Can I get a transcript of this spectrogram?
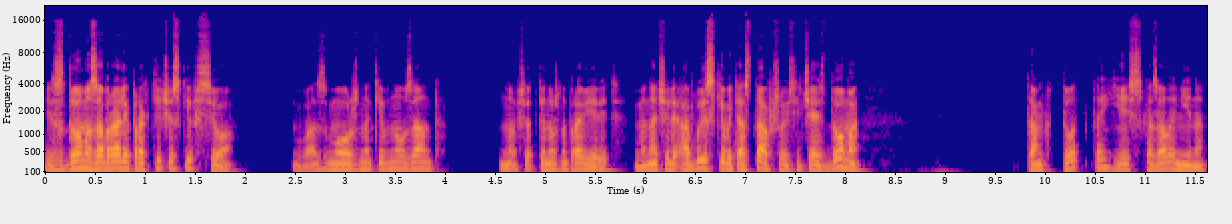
Из дома забрали практически все —— Возможно, — кивнул Зант. — Но все-таки нужно проверить. Мы начали обыскивать оставшуюся часть дома. — Там кто-то есть, — сказала Нина.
